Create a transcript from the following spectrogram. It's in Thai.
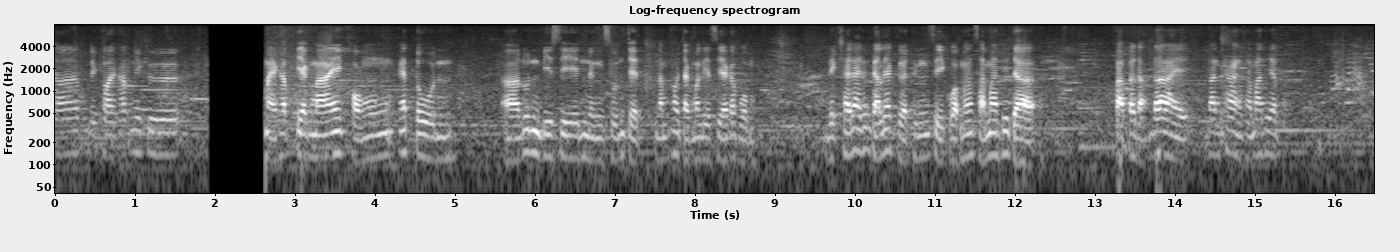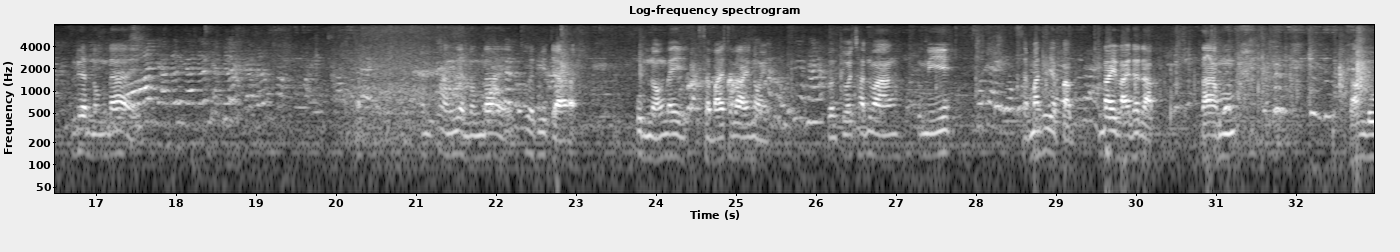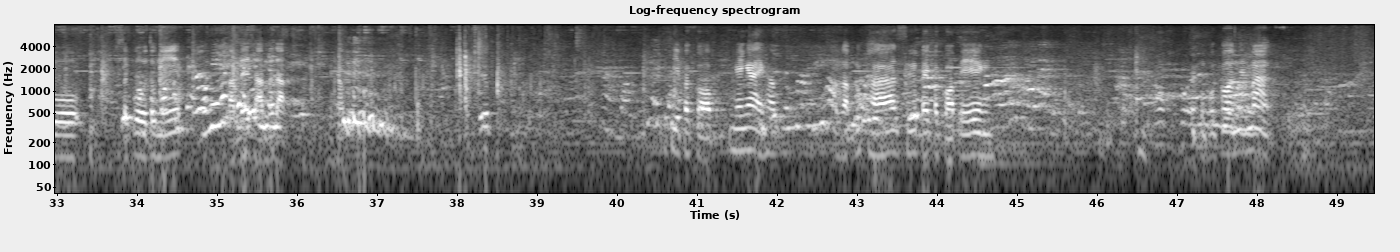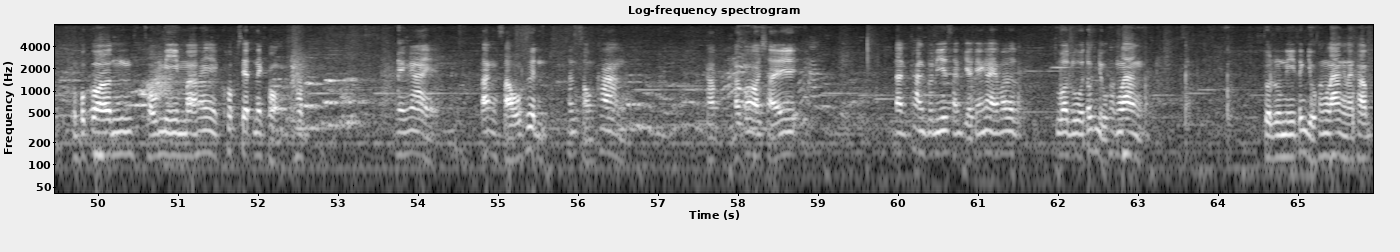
ครับเด็กทอยครับนี่คือใหม่ครับเตียงไม้ของแอดตูนรุ่น BC 107นำเข้าจากมาเลเซียครับผม เด็กใช้ได้ตั้งแต่แรกเกิดถึง 4 ขวบนะสามารถที่จะปรับระดับได้ด้านข้างสามารถที่จะเลื่อนลงได้ด้านข้างเลื่อนลงได้เพื่อที่จะอุ้มน้องได้สบายๆหน่อย ส่วนตัวชั้นวางตรงนี้สามารถที่จะปรับ ได้หลายระดับตามตามดูสกูตรงนี้ปรับได้สามระดับนะครับปึ๊บวิธีประกอบง่าย ๆครับสำหรับลูกค้าซื้อไปประกอบเอง อุปกรณ์ไม่มาก อุปกรณ์เขามีมาให้ครบเซตในกล่องครับ ง่ายๆตั้งเสาขึ้นทั้งสองข้างครับ แล้วก็ใช้ ด้านข้างตัวนี้สังเกตง่ายๆว่าตัวรูต้องอยู่ข้างล่าง ตัวรูนี้ต้องอยู่ข้างล่างนะครับ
